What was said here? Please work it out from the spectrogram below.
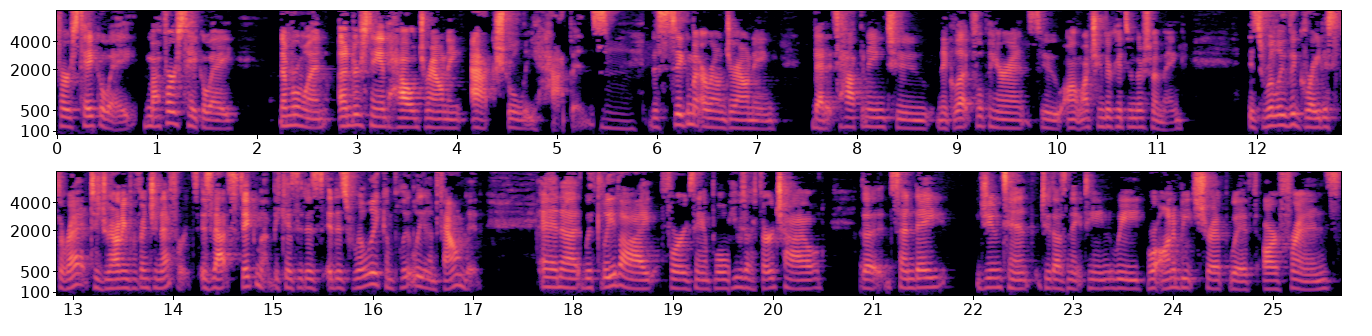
first takeaway my first takeaway number one understand how drowning actually happens. Mm. the stigma around drowning that it's happening to neglectful parents who aren't watching their kids when they're swimming is really the greatest threat to drowning prevention efforts is that stigma because it is it is really completely unfounded. And uh, with levi for example he was our third child. The sunday june 10th 2018 we were on a beach trip with our friends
